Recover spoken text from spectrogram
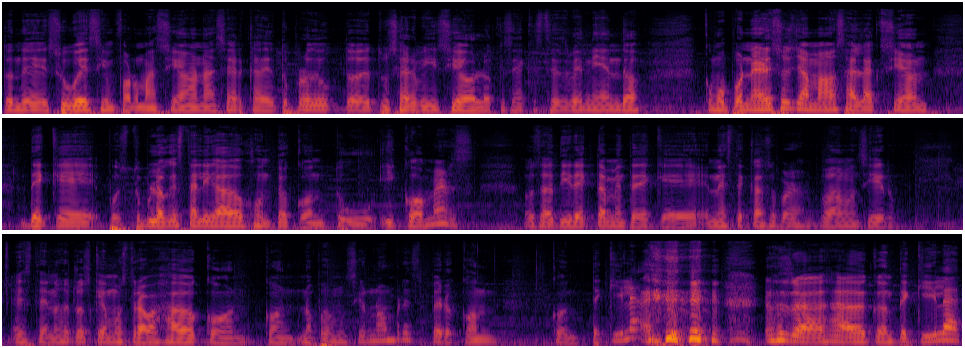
donde subes información acerca de tu producto, de tu servicio, o lo que sea que estés vendiendo, como poner esos llamados a la acción de que pues tu blog está ligado junto con tu e-commerce, o sea, directamente de que en este caso, por ejemplo, podemos decir este, nosotros que hemos trabajado con, con no podemos decir nombres, pero con, con tequila. hemos trabajado con tequila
